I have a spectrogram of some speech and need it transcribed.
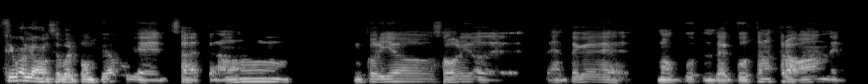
sí, por lo... y super pompeado porque ¿sabes? tenemos un, un corillo sólido de, de gente que nos, les gusta nuestra banda y nos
